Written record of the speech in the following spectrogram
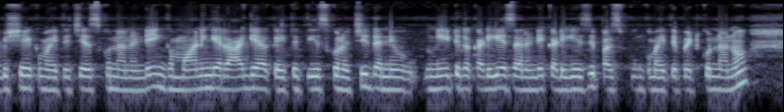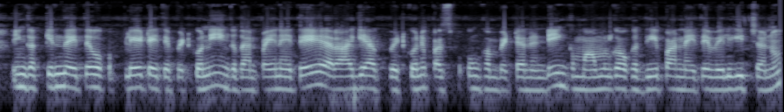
అభిషేకం అయితే చేసుకున్నానండి. ఇంకా మార్నింగే రాగి ఆకు అయితే తీసుకొని వచ్చి దాన్ని నీట్గా కడిగేసానండి కడిగేసి పసుపు కుంకుమ అయితే పెట్టుకున్నాను. ఇంకా కింద అయితే ఒక ప్లేట్ అయితే పెట్టుకొని ఇంకా దానిపైన అయితే రాగి ఆకు పెట్టుకొని పసుపు కుంకుమ పెట్టానండి. ఇంకా మామూలుగా ఒక దీపాన్ని అయితే వెలిగించాను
